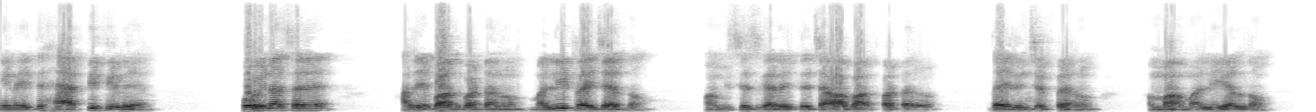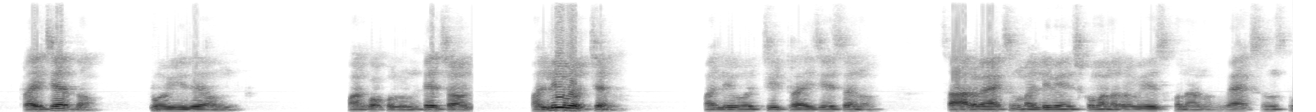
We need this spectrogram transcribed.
నేనైతే హ్యాపీ ఫీల్ అయ్యాను. పోయినా సరే అదే బాధపడ్డాను. మళ్ళీ ట్రై చేద్దాం. మా మిస్సెస్ గారు అయితే చాలా బాధపడ్డారు. ధైర్యం చెప్పాను. అమ్మ మళ్ళీ వెళ్దాం. ట్రై చేద్దాం. పోయేదే ఉంది. మనకు ఒకరు ఉంటే చాలు. మళ్ళీ వచ్చాను. మళ్ళీ వచ్చి ట్రై చేశాను. సార్ వ్యాక్సిన్ మళ్ళీ వేయించుకోమన్నారు వేసుకున్నాను. వ్యాక్సిన్స్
